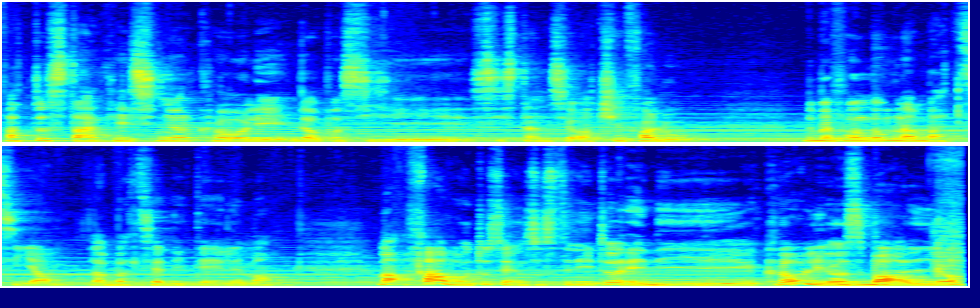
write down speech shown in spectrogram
Fatto sta che il signor Crowley dopo si, si stanziò a Cefalù, dove fondò un'abbazia, l'abbazia di Telema ma Favo, tu sei un sostenitore di Crowley o sbaglio?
